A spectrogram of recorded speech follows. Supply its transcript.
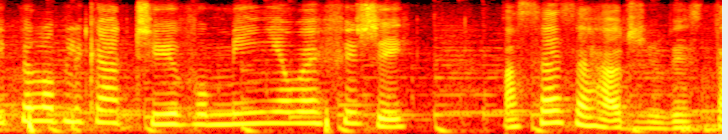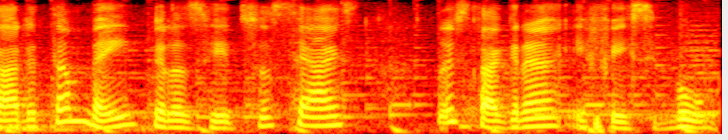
e pelo aplicativo Minha UFG. Acesse a Rádio Universitária também pelas redes sociais, no Instagram e Facebook.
